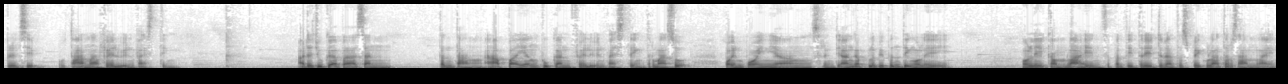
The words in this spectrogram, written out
prinsip utama value investing. Ada juga bahasan tentang apa yang bukan value investing, termasuk poin-poin yang sering dianggap lebih penting oleh oleh kaum lain seperti trader atau spekulator saham lain.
